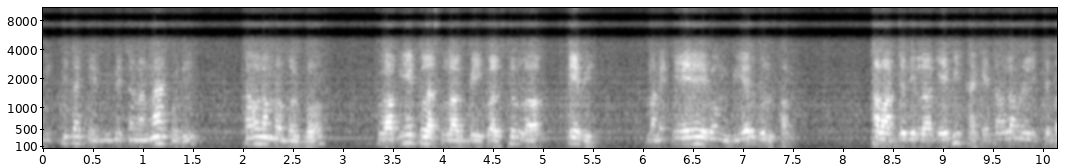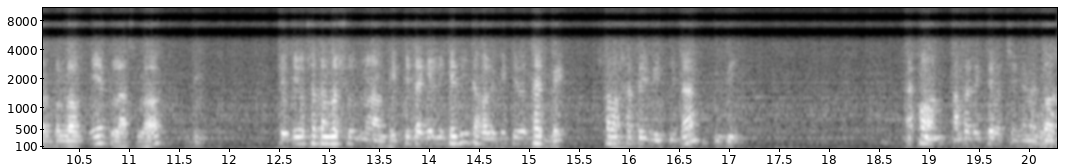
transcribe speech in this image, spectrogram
ভিত্তিটাকে বিবেচনা না করি, তাহলে আমরা বলব log a plus log b equals to log a b মানে এ এবং বি এর গুণফল। আবার যদি লগ এ বি থাকে, তাহলে আমরা লিখতে পারব লগ এ প্লাস লগ যদি ওর সাথে আমরা ভিত্তিটাকে লিখে দিই, তাহলে ভিত্তিটা থাকবে সবার সাথে ভিত্তিটা বি। এখন আমরা দেখতে পাচ্ছি এখানে দশ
